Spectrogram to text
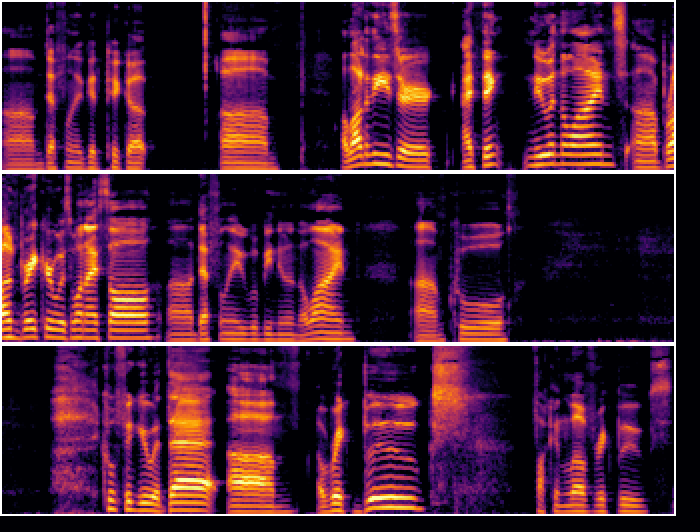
Um, definitely a good pickup. Um, a lot of these are, I think, new in the lines. Uh, Bron Breakker was one I saw. Uh, definitely will be new in the line. Um, cool. Cool figure with that. Um, a Rick Boogs. Fucking love Rick Boogs.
